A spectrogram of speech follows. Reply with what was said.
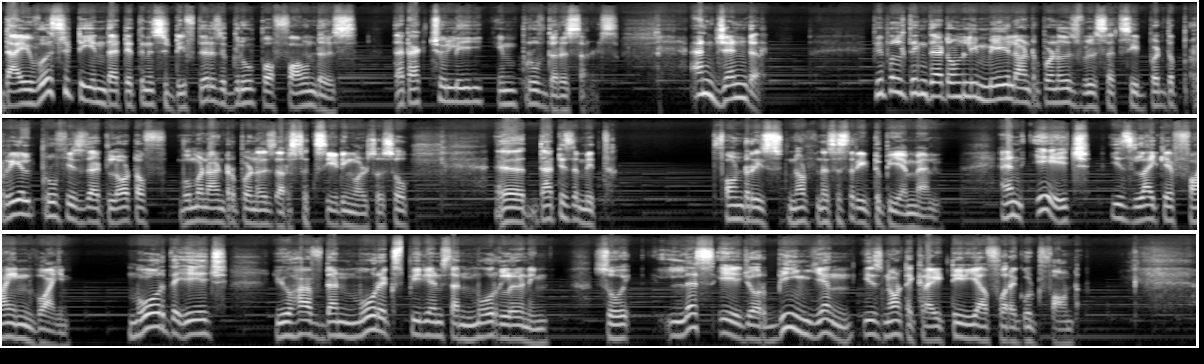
Diversity in that ethnicity, if there is a group of founders that actually improve the results. And gender. People think that only male entrepreneurs will succeed but the real proof is that a lot of women entrepreneurs are succeeding also. So uh, that is a myth. Founder is not necessary to be a man. And age is like a fine wine. More the age you have done more experience and more learning. So less age or being young is not a criteria for a good founder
